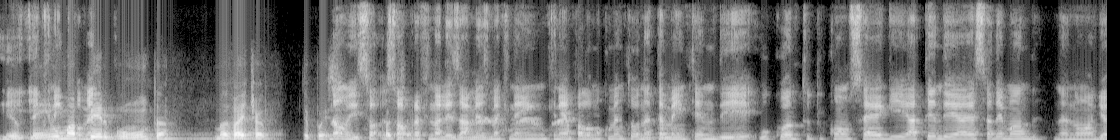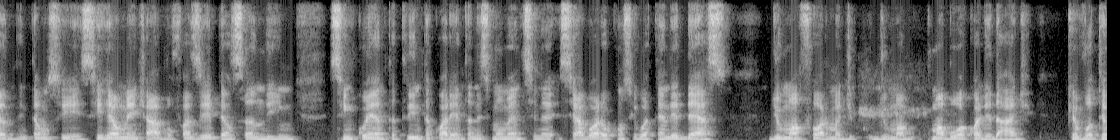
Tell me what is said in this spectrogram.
Eu e, tenho e uma comenta... pergunta, mas vai, Thiago, depois. Não, e só, só para finalizar mesmo, é que nem, que nem a Paloma comentou, né? Também entender o quanto tu consegue atender a essa demanda, né? Não adianta, então, se, se realmente, ah, vou fazer pensando em 50, 30, 40 nesse momento, se, se agora eu consigo atender 10 de uma forma de, de uma, uma boa qualidade, que eu vou ter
